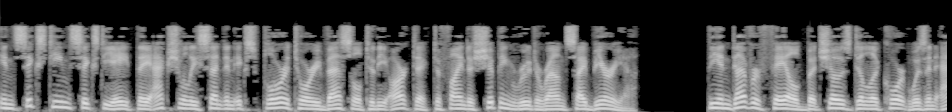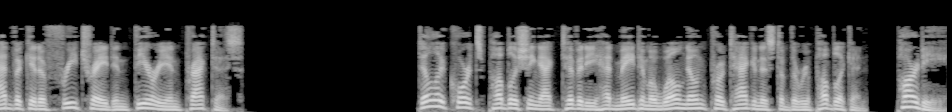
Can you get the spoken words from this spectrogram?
In 1668 they actually sent an exploratory vessel to the Arctic to find a shipping route around Siberia. The endeavour failed but shows de la Court was an advocate of free trade in theory and practice. De la Court's publishing activity had made him a well-known protagonist of the Republican Party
